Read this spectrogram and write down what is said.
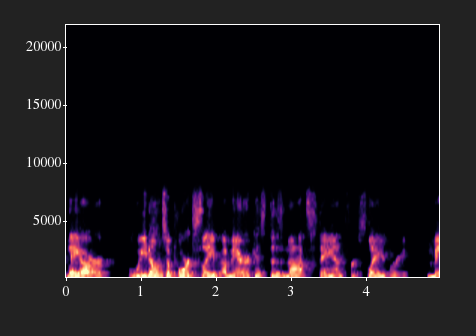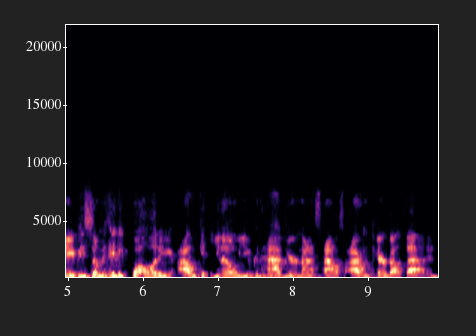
They are. We don't support slave. Americus does not stand for slavery. Maybe some inequality. I'll get. You know, you can have your nice house. I don't care about that. And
